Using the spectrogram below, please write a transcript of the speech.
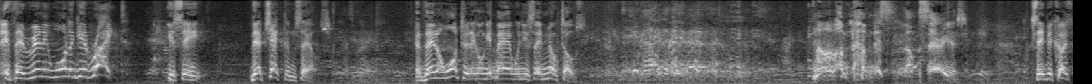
If they really want to get right, you see, they'll check themselves. If they don't want to, they're going to get mad when you say milk toast. No, I'm, I'm, just, I'm serious. See, because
